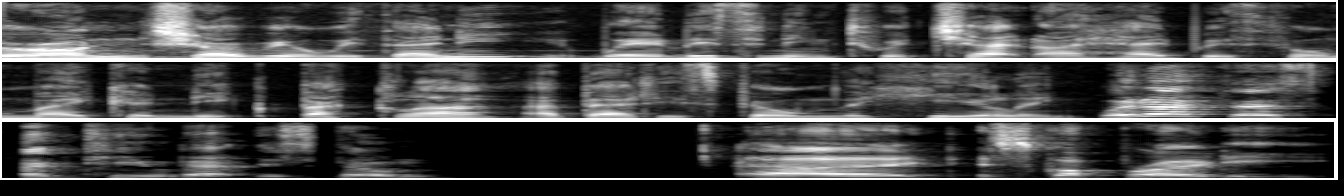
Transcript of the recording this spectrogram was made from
You're on Showreel with Annie. We're listening to a chat I had with filmmaker Nick Barkla about his film The Healing. When I first spoke to you about this film, uh, Scott Brody,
